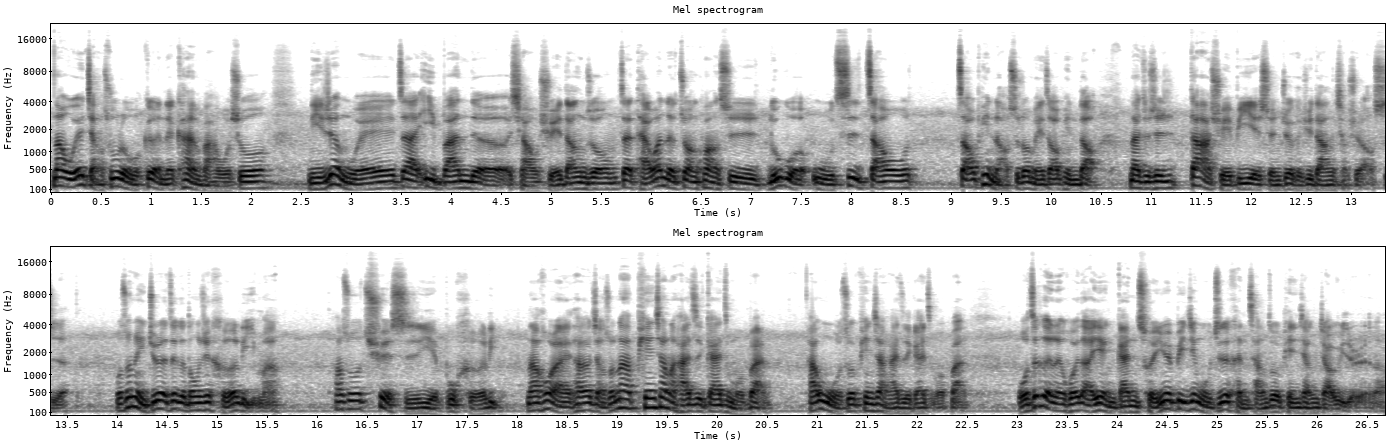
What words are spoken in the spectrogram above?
那我也讲出了我个人的看法，我说。你认为在一般的小学当中，在台湾的状况是，如果五次招招聘老师都没招聘到，那就是大学毕业生就可以去当小学老师了。我说你觉得这个东西合理吗？他说确实也不合理。那后来他又讲说，那偏向的孩子该怎么办？他问我说偏向孩子该怎么办？我这个人回答也很干脆，因为毕竟我就是很常做偏向教育的人啊，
